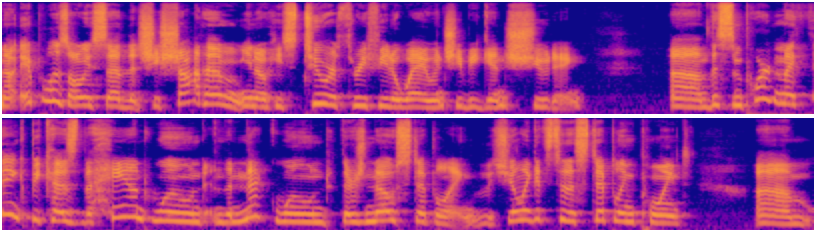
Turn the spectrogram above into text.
Now, April has always said that she shot him, you know, he's two or three feet away when she begins shooting. Um, this is important, I think, because the hand wound and the neck wound, there's no stippling. She only gets to the stippling point um,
